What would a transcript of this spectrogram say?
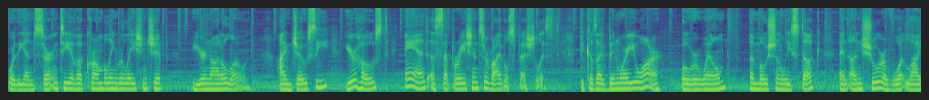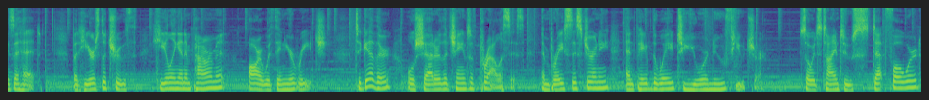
or the uncertainty of a crumbling relationship, you're not alone. I'm Josie, your host, and a separation survival specialist, because I've been where you are overwhelmed, emotionally stuck, and unsure of what lies ahead. But here's the truth healing and empowerment are within your reach. Together, we'll shatter the chains of paralysis, embrace this journey, and pave the way to your new future. So it's time to step forward,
